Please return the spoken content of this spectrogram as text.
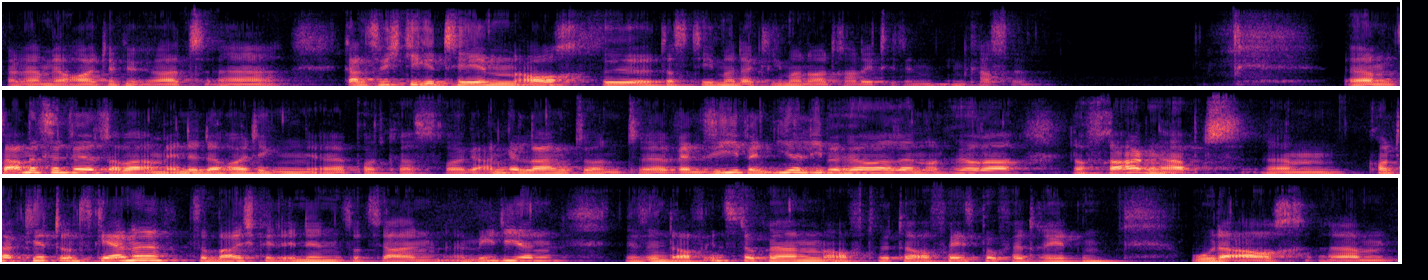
Weil wir haben ja heute gehört, äh, ganz wichtige Themen auch für das Thema der Klimaneutralität in, in Kassel. Ähm, damit sind wir jetzt aber am Ende der heutigen äh, Podcast-Folge angelangt. Und äh, wenn Sie, wenn ihr, liebe Hörerinnen und Hörer, noch Fragen habt, ähm, kontaktiert uns gerne, zum Beispiel in den sozialen äh, Medien. Wir sind auf Instagram, auf Twitter, auf Facebook vertreten oder auch ähm,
